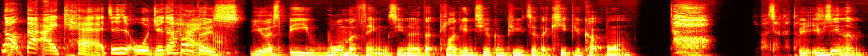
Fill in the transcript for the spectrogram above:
Not that I care，就是我觉得还好。those USB warmer things, you know, that plug into your computer that keep your cup warm. 有这个东 You- You've 西，seen them?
